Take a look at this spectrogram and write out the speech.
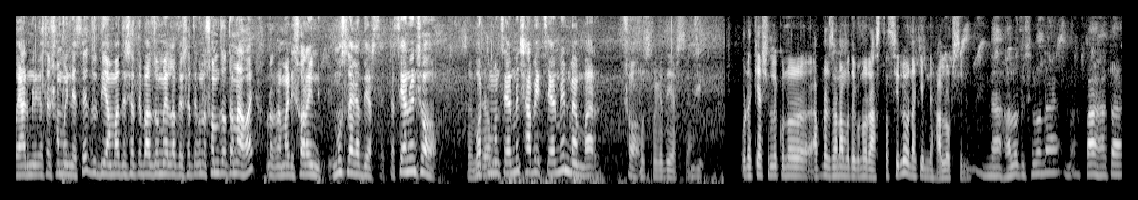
ওই আর্মির কাছে সময় নিয়েছে যদি আমাদের সাথে বা জমেলাদের সাথে কোনো সমঝোতা না হয় ওনারা মাটি সরাই নিবে। মুসলাগা দিয়ে আসছে একটা চেয়ারম্যান সহ। বর্তমান চেয়ারম্যান সাবেক চেয়ারম্যান মেম্বার সহ। মুসলিমকে দিয়ে আসছে। জি। ওটা কি আসলে কোনো আপনার জানার মধ্যে কোনো রাস্তা ছিল নাকি এমনি হালট ছিল? না হালট ছিল না পা হাতা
